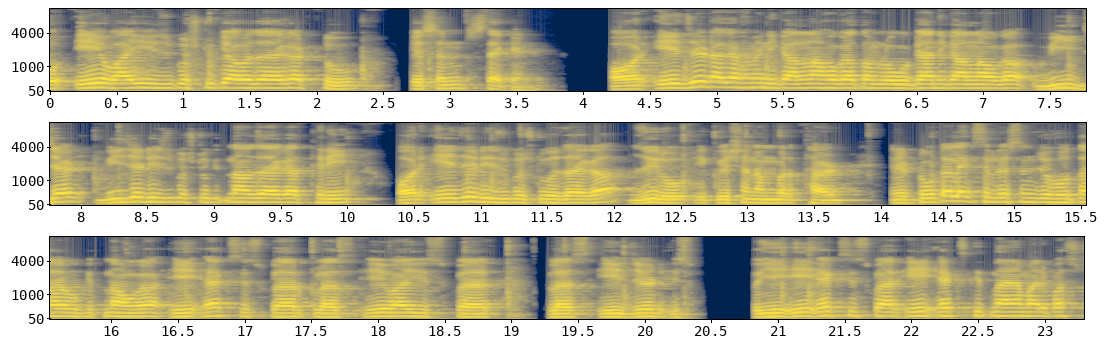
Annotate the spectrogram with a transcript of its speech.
तो ए वाई इज़ टू क्या हो जाएगा? टू। Question second. और ए जेड अगर हमें निकालना होगा तो हम लोग को क्या निकालना होगा? V z. V z is to कितना हो जाएगा? थ्री। और ए जेड इज़ टू हो जाएगा ज़ीरो। Equation number third. यानी टोटल एक्सेलरेशन जो होता है वो कितना होगा? A x square plus a y square plus a z तो ये a x square a x कितना है हमारे पास?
